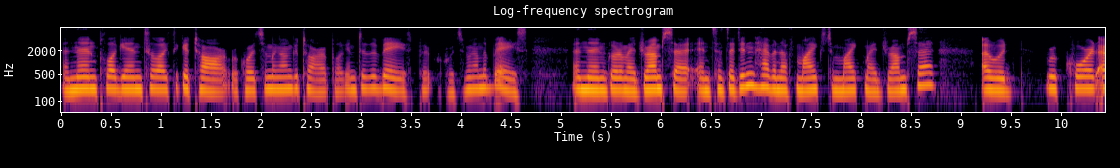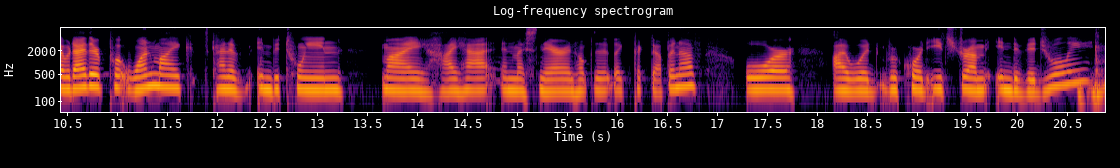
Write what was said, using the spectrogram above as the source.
and then plug into like the guitar, record something on guitar, plug into the bass, put, record something on the bass, and then go to my drum set. And since I didn't have enough mics to mic my drum set, I would record. I would either put one mic kind of in between my hi hat and my snare and hope that it like picked up enough, or I would record each drum individually.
